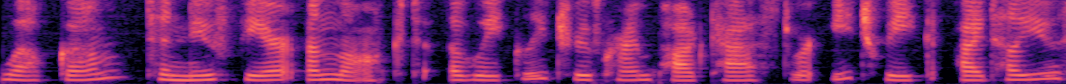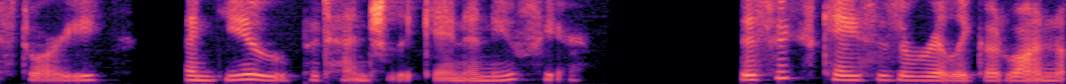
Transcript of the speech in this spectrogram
Welcome to New Fear Unlocked, a weekly true crime podcast where each week I tell you a story and you potentially gain a new fear. This week's case is a really good one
